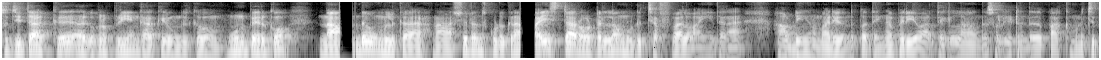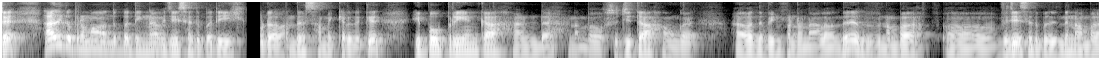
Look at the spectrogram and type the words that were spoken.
சுஜிதாக்கு அதுக்கப்புறம் பிரியங்காக்கு இவங்களுக்கு மூணு பேருக்கும் நான் வந்து உங்களுக்கு நான் அஷூரன்ஸ் கொடுக்குறேன். ஃபைவ் ஸ்டார் ஹோட்டலில் உங்களுக்கு செஃப் வேலை வாங்கி தரேன் அப்படிங்கிற மாதிரி வந்து பார்த்திங்கன்னா பெரிய வார்த்தைகள்லாம் வந்து சொல்லிட்டு இருந்ததை பார்க்க முடிஞ்சுது. அதுக்கப்புறமா வந்து பார்த்திங்கன்னா விஜய் சேதுபதி கூட வந்து சமைக்கிறதுக்கு இப்போது பிரியங்கா அண்ட் நம்ம சுஜிதா அவங்க வந்து வின் பண்ணனால வந்து நம்ம விஜய் சேதுபதி வந்து நம்ம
